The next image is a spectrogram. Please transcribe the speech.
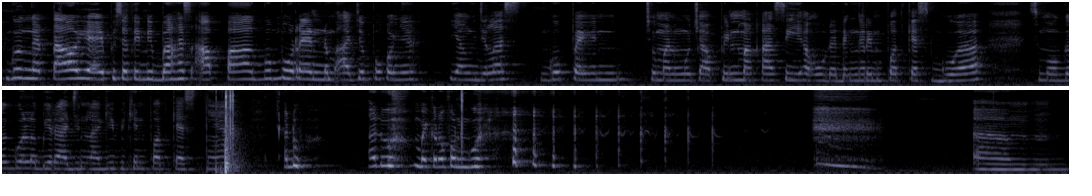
Gue nggak tahu ya episode ini bahas apa gue mau random aja pokoknya. Yang jelas gue pengen cuman ngucapin makasih yang udah dengerin podcast gue semoga gue lebih rajin lagi bikin podcastnya. Aduh aduh mikrofon gue um,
